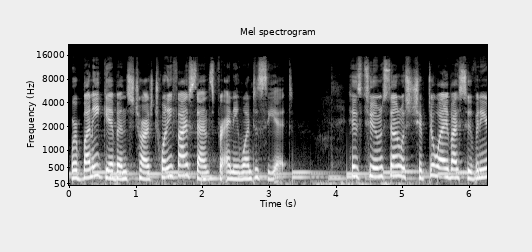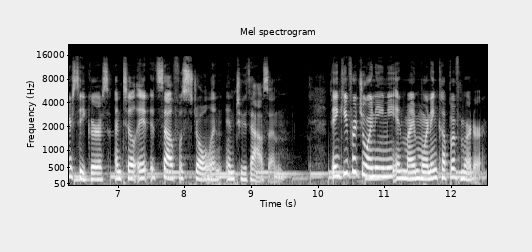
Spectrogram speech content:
where Bunny Gibbons charged 25 cents for anyone to see it. His tombstone was chipped away by souvenir seekers until it itself was stolen in 2000. Thank you for joining me in my morning cup of murder.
